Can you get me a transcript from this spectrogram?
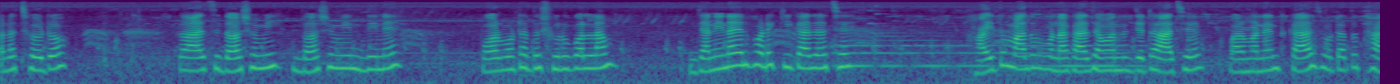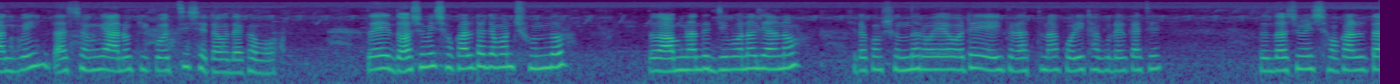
ওরা ছোট। তো আজ দশমী, দশমীর দিনে পর্বটা তো শুরু করলাম। জানি না এরপরে কি কাজ আছে। হয়তো মাদুর বোনা কাজ আমাদের যেটা আছে পার্মানেন্ট কাজ, ওটা তো থাকবেই। তার সঙ্গে আরও কি করছি সেটাও দেখাবো। তো এই দশমীর সকালটা যেমন সুন্দর, তো আপনাদের জীবনও যেন সেরকম সুন্দর হয়ে ওঠে, এই প্রার্থনা করি ঠাকুরের কাছে। তো দশমীর সকালটা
